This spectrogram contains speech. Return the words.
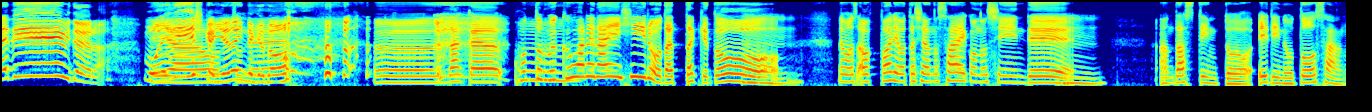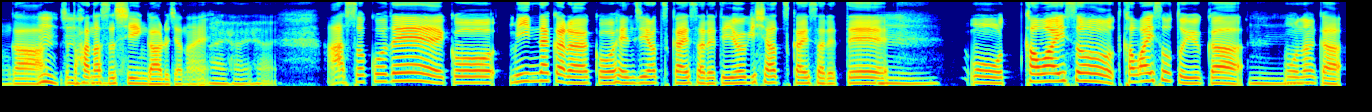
エディー!」みたいな。もうエディーしか言えないんだけど。いやうん。なんか本当報われないヒーローだったけど、うん。でもやっぱり私あの最後のシーンで、うん。あのダスティンとエディのお父さんがうん。ちょっと話すシーンがあるじゃない、はいはいはいあそこでこうみんなからこう変人扱いされて容疑者扱いされて、もうかわいそうかわいそうというか、うん。もうなんか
